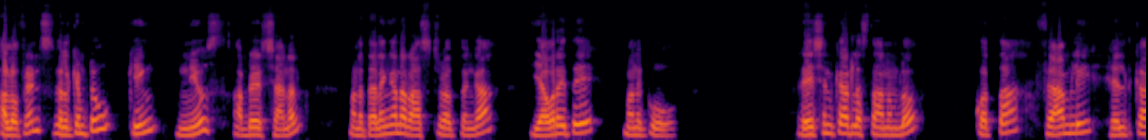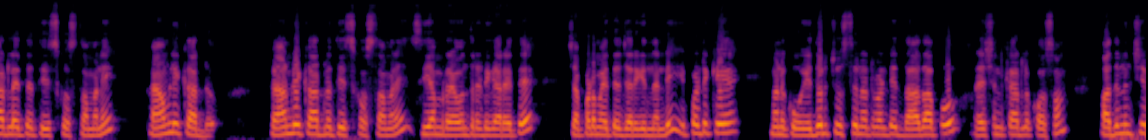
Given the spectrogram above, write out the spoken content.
Hello friends welcome to king news updates channel మన తెలంగాణ రాష్ట్ర వ్యాప్తంగా ఎవరైతే మనకు రేషన్ కార్డుల స్థానంలో కొత్త ఫ్యామిలీ హెల్త్ కార్డులు అయితే తీసుకొస్తామని ఫ్యామిలీ కార్డు ఫ్యామిలీ కార్డును తీసుకొస్తామని సీఎం రేవంత్ రెడ్డి గారు అయితే చెప్పడం అయితే జరిగిందండి. ఇప్పటికే మనకు ఎదురు చూస్తున్నటువంటి దాదాపు రేషన్ కార్డుల కోసం పది నుంచి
